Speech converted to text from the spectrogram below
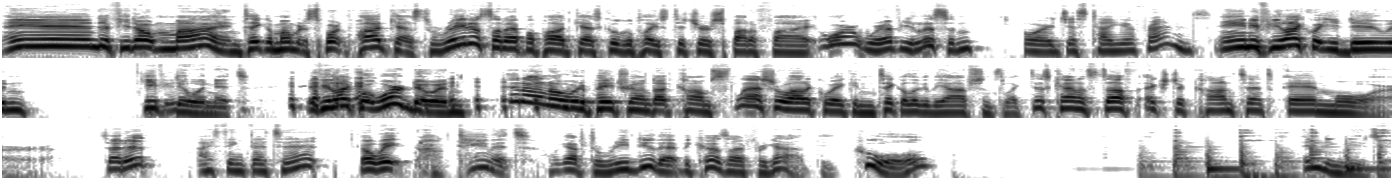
And if you don't mind, take a moment to support the podcast. Rate us on Apple Podcasts, Google Play, Stitcher, Spotify, or wherever you listen. Or just tell your friends. And if you like what you do, and keep doing it. If you like what we're doing, head on over to patreon.com slash erotic awakening and take a look at the options like discounted stuff, extra content, and more. Is that it? I think that's it. Oh, wait. Oh, damn it. We have to redo that because I forgot the cool ending music.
